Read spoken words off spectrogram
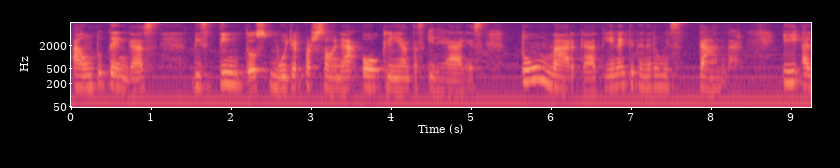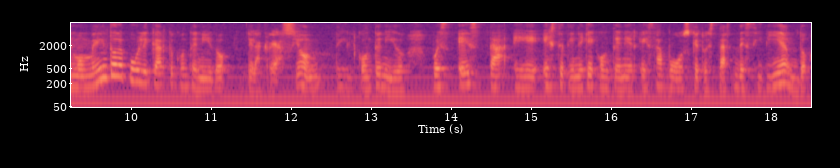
Aún tú tengas distintos buyer persona o clientes ideales. Tu marca tiene que tener un estándar y al momento de publicar tu contenido, de la creación del contenido, pues esta, eh, este tiene que contener esa voz que tú estás decidiendo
